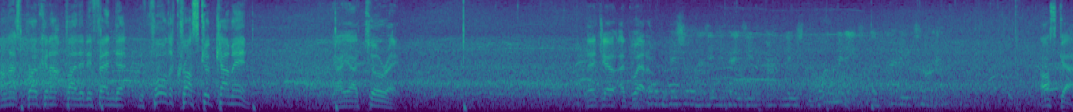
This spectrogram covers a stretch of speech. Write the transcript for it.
And that's broken up by the defender before the cross could come in. Yaya Toure. Sergio Aguero. Oscar.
